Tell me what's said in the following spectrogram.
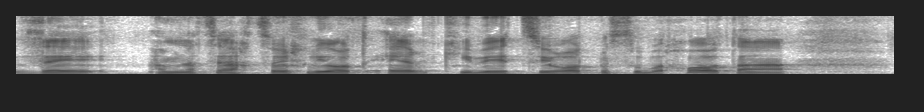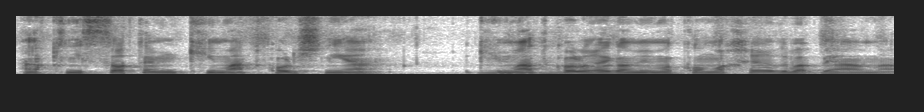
והמנצח צריך להיות ער, כי ביצירות מסובכות, ה- הכניסות הן כמעט כל שנייה. כמעט כל רגע ממקום אחר זה בפעמה,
